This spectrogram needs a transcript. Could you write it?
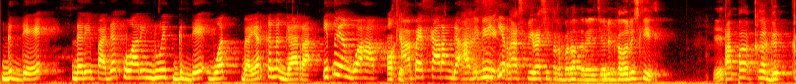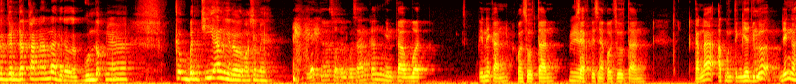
gede daripada keluarin duit gede buat bayar ke negara. Itu yang gua ha- Oke. sampai sekarang nggak Nah, habis ini pikir. aspirasi terberat dari Ciudin. Kalau Rizky, Ya, apa kege- kegendekan anda gitu loh? Gundeknya kebencian gitu loh maksudnya. itu suatu perusahaan kan minta buat ini kan konsultan, Iya. servisnya konsultan. Karena akunting dia juga dia nge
